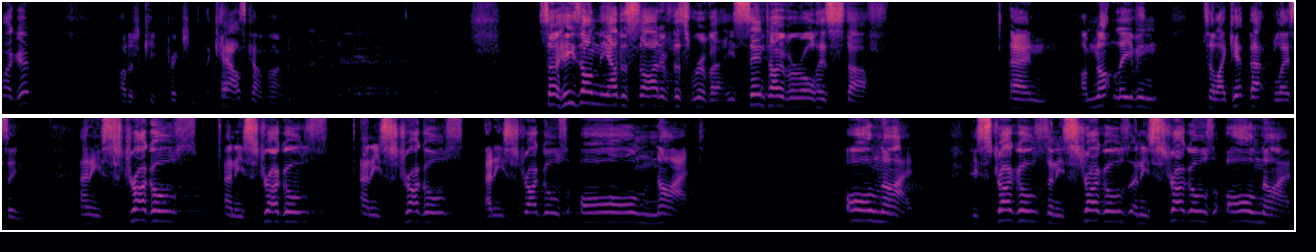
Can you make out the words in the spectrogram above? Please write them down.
Am I good? I'll just keep preaching till the cows come home. So he's on the other side of this river. He's sent over all his stuff. And I'm not leaving till I get that blessing. And he struggles and he struggles and he struggles and he struggles all night. All night. He struggles and he struggles and he struggles all night.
